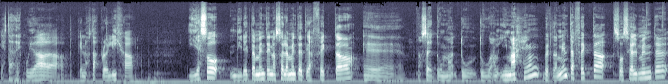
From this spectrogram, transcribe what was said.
estás descuidada, que no estás prolija. Y eso directamente no solamente te afecta, eh, no sé, tu, tu, imagen, pero también te afecta socialmente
